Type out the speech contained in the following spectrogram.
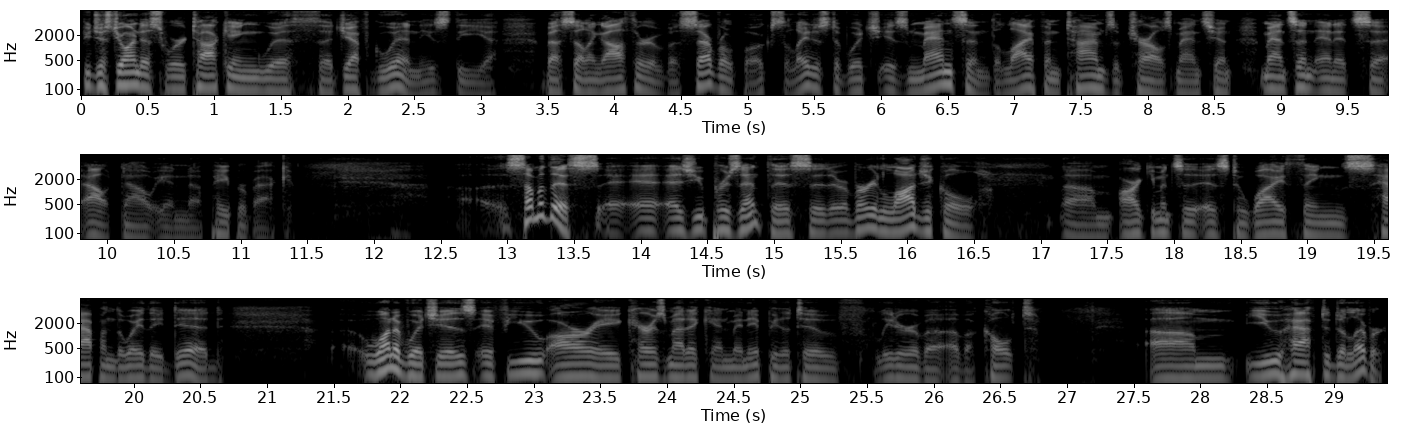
If you just joined us, we're talking with uh, Jeff Guinn. He's the uh, best selling author of uh, several books, the latest of which is Manson The Life and Times of Charles Manson, Manson and it's uh, out now in uh, paperback. Uh, some of this, as you present this, there are very logical um, arguments as to why things happened the way they did. One of which is if you are a charismatic and manipulative leader of a, of a cult, um, you have to deliver.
